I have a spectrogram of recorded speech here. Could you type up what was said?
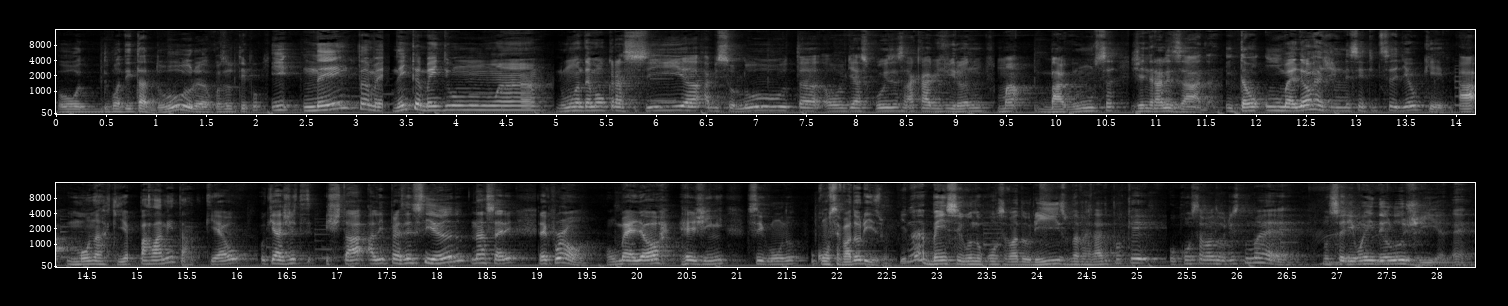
Ou de uma ditadura, coisa do tipo, e nem também, nem também de uma, uma democracia absoluta, onde as coisas acabem virando uma bagunça generalizada. Então, um melhor regime nesse sentido seria o que? A monarquia parlamentar, que é o, o que a gente está ali presenciando na série The Crown. O melhor regime segundo o conservadorismo. E não é bem segundo o conservadorismo, na verdade, porque o conservadorismo é não seria uma ideologia, né?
